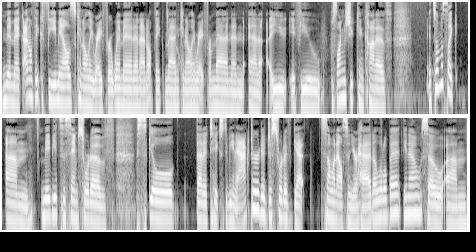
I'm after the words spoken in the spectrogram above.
mimic I don't think females can only write for women and I don't think men can only write for men and and you if you as long as you can kind of it's almost like um, maybe it's the same sort of skill that it takes to be an actor to just sort of get someone else in your head a little bit, you know. So, um,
